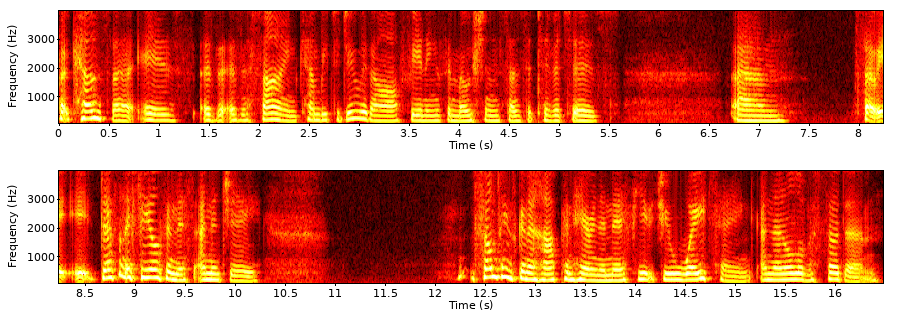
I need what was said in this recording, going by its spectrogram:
But cancer is, as a, as a sign, can be to do with our feelings, emotions, sensitivities. Um, so it, it definitely feels in this energy something's going to happen here in the near future. You're waiting, and then all of a sudden,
